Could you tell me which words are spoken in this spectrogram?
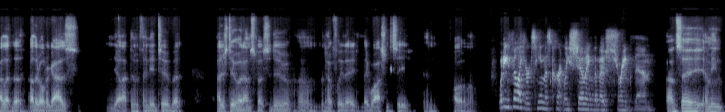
I let the other older guys yell at them if they need to. But I just do what I'm supposed to do, um, and hopefully they they watch and see and follow along. What do you feel like your team is currently showing the most strength in? I would say, I mean,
